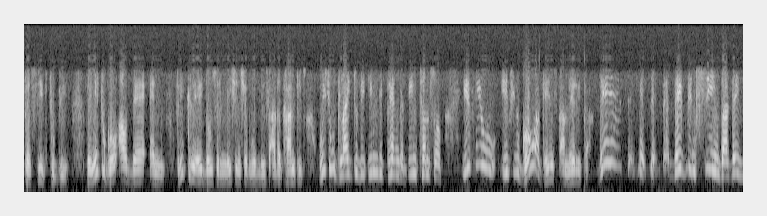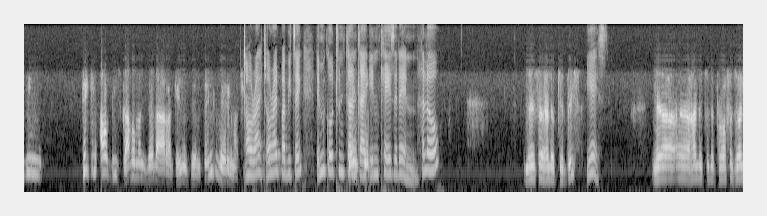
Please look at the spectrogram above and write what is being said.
perceived to be. They need to go out there and recreate those relationships with these other countries, which would like to be independent in terms of if you if you go against America, they, they, they they've been seeing that they've been taking out these governments that are against them. Thank you very much. all right, all right, Babiteng. Let me go to Thank Nhlanhla you. in KZN. Hello. Yes, uh, hello, KP. Yes. Yeah, uh, hello to the prof as well.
